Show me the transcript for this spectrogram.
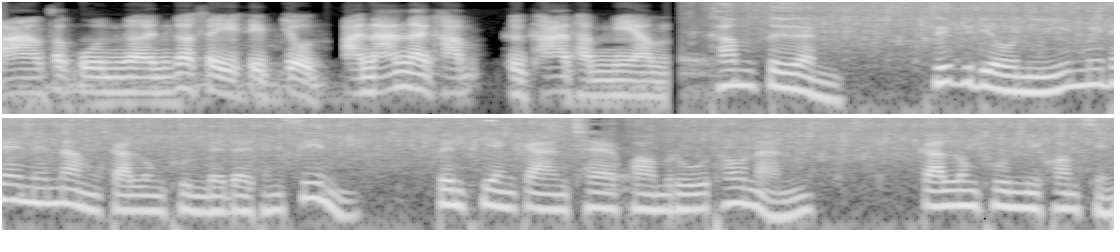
บางสกุลเงินก็ 40 จุด อันนั้นนะครับคือค่าธรรมเนียมคำเตือน คลิปวิดีโอนี้ไม่ได้แนะนำการลงทุนใด ๆ ทั้งสิ้น เป็นเพียงการแชร์ความรู้เท่านั้น การลงทุนมีความเสี่ยง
